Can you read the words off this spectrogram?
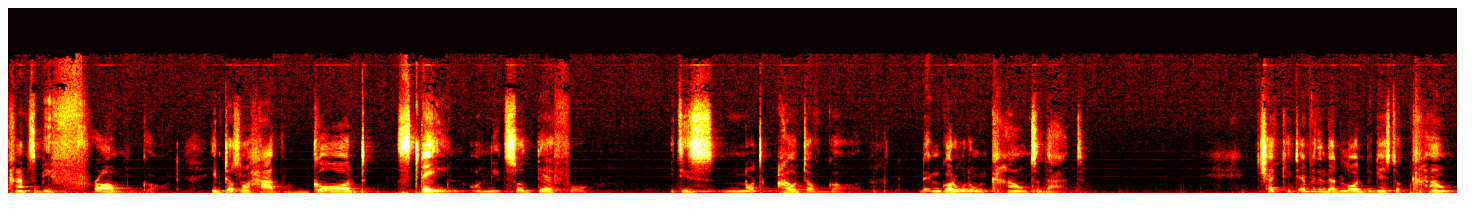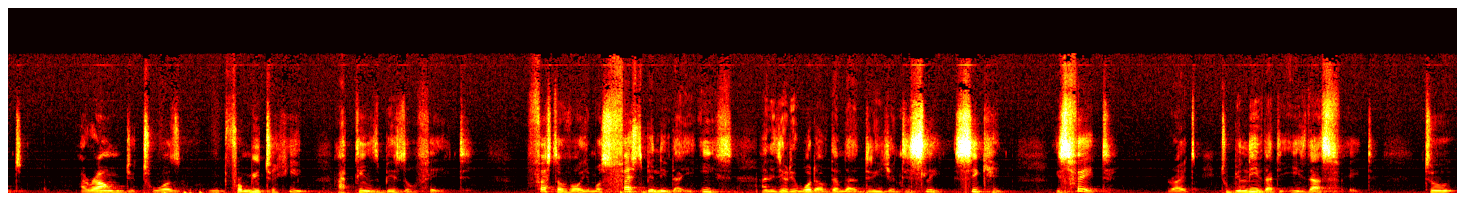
can't be from God. It does not have God stain on it. So therefore, it is not out of God. Then God wouldn't count that. Check it. Everything that Lord begins to count around you towards from you to Him are things based on faith. First of all, you must first believe that He is, and is a reward of them that diligently seek Him. It's faith, right? To believe that He is, that's faith. To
